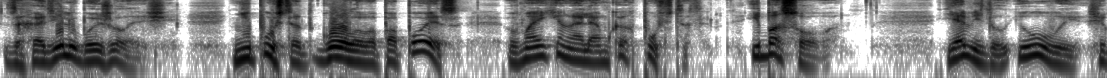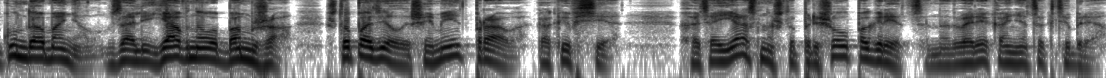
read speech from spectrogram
Заходи любой желающий. Не пустят голова по пояс, в майке на лямках пустят. И басово. Я видел и, увы, секунду обонял, в зале явного бомжа. Что поделаешь, имеет право, как и все. Хотя ясно, что пришел погреться, на дворе конец октября.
